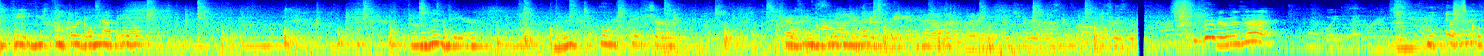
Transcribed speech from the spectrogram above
You think, you think we're going uphill? We live here. Horse picture. It's freezing down here. Who was that? Mm, That's cool.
